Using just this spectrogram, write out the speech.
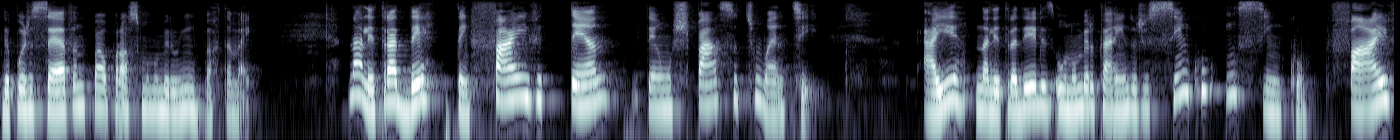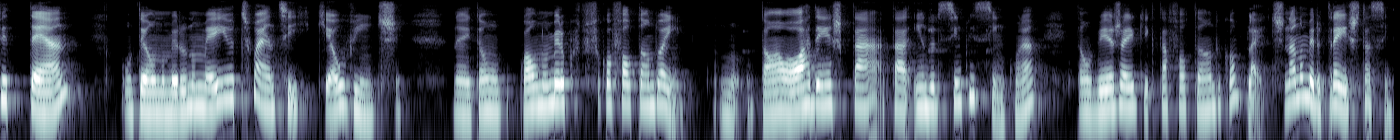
depois de seven, qual é o próximo número ímpar também? Na letra D, tem five, ten, tem um espaço twenty. Aí, na letra deles, o número está indo de 5 em 5. 5, 10, tem um número no meio, 20, que é o 20. Né? Então, qual o número que ficou faltando aí? Então, a ordem está tá indo de 5 em 5, né? Então veja aí o que está faltando, complete. Na número 3 está assim:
